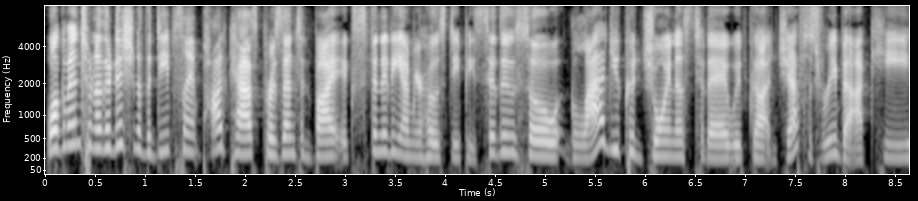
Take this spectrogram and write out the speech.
Welcome into another edition of the Deep Slant podcast presented by Xfinity. I'm your host, DP Sidhu. So glad you could join us today. We've got Jeff Zrebiec. He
